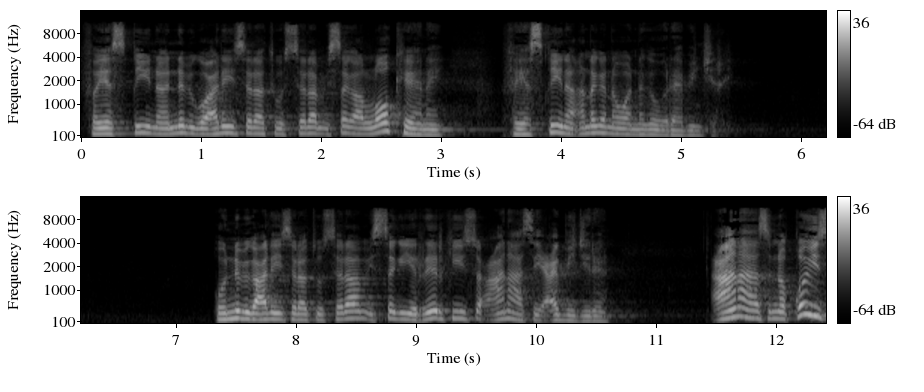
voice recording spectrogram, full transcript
Fayasqiina nebigu calayhi salaatu wasalaam isagaa loo keenay fayasqiina annagana waa naga waraabin jiray. Oo nebiga calayhi salaatu wasalaam isaga iyo reerkiisu caanahaasay cabbi jireen caanahaasna qoys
